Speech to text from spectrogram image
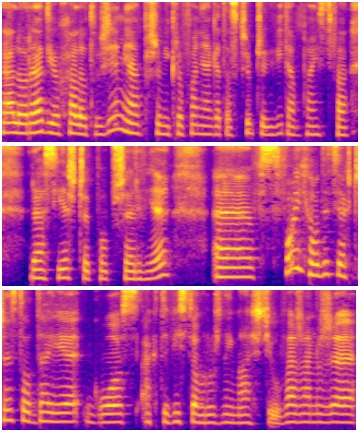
Halo Radio, halo tu Ziemia, przy mikrofonie Agata Skrzypczyk. Witam Państwa raz jeszcze po przerwie. E, w swoich audycjach często oddaję głos aktywistom różnej maści. Uważam, że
